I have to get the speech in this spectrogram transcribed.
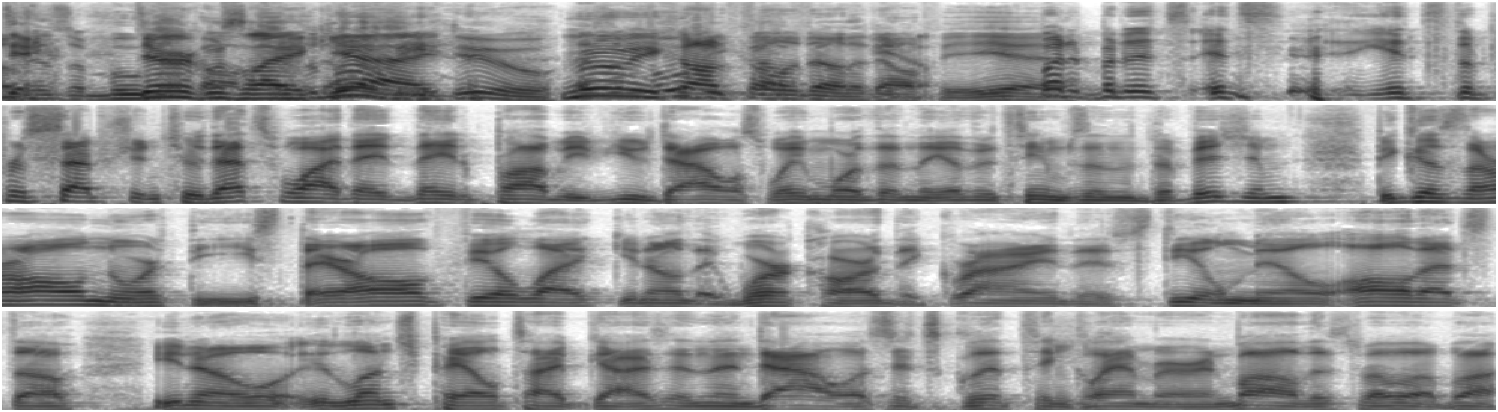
There's a movie Derek was like, There's "Yeah, I do." movie, a movie called, called Philadelphia. Philadelphia, yeah. But but it's it's it's the perception too. That's why they they probably view Dallas way more than the other teams in the division because they're all Northeast. They all feel like you know they work hard, they grind, they steel mill, all that stuff. You know, lunch pail type guys, and then Dallas, it's glitz and glamour and blah this blah blah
